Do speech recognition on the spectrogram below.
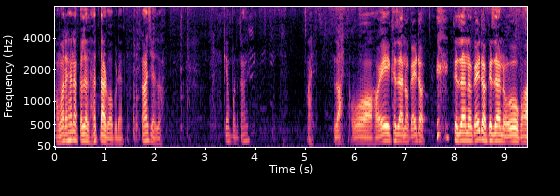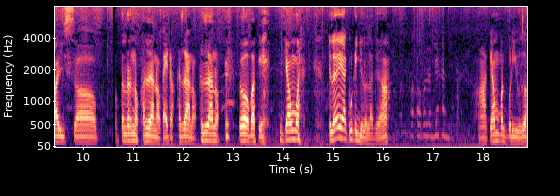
અમારે હે ને કલર હતાડવો આપણે. કાં છે તો? કેમ પણ કાં હાલ વાહ ઓહો એ ખજાનો કાઢ્યો. ખજાનો કાઢ્યો ખજાનો. ઓ ભાઈ સાહેબ કલર નો ખજાનો કાઢ્યો ખજાનો ખજાનો. તો બાકી, કેમ એટલે આ તૂટી ગયેલો લાગે, હા. હા, કેમ પણ પડ્યું તો.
